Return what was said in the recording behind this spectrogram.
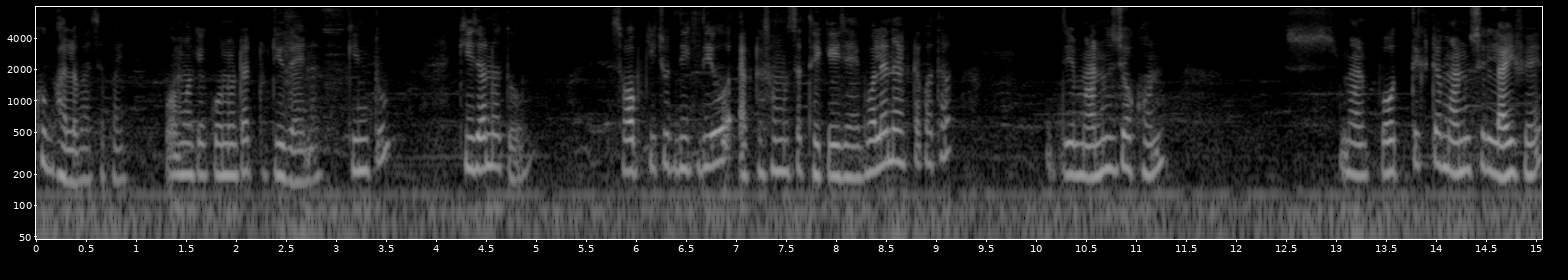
খুব ভালোবাসা পাই। ও আমাকে কোনোটা ত্রুটি দেয় না। কিন্তু কি জানো তো? সব কিছুর দিক দিয়েও একটা সমস্যা থেকেই যায়। বলে না একটা কথা? যে মানুষ যখন মানে প্রত্যেকটা মানুষের লাইফে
